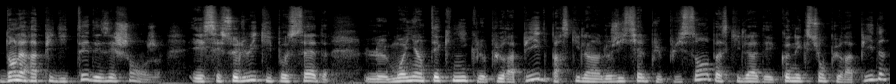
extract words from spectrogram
dans la rapidité des échanges. Et c'est celui qui possède le moyen technique le plus rapide, parce qu'il a un logiciel plus puissant, parce qu'il a des connexions plus rapides,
